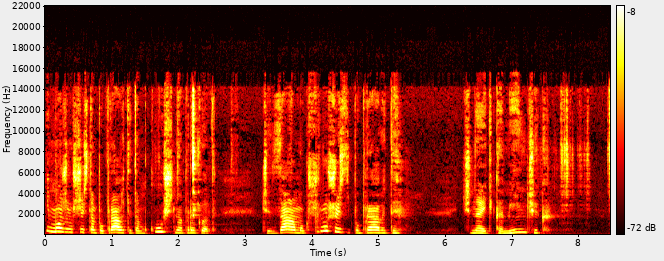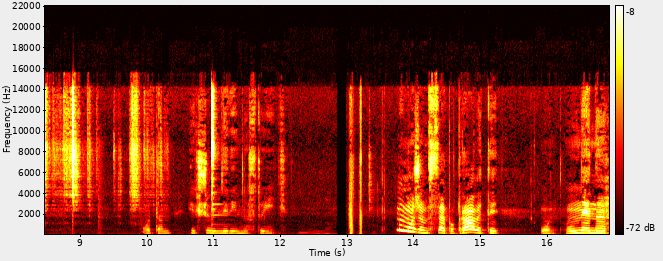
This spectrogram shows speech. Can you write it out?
і можемо щось там поправити, там кущ, наприклад, чи замок, ну щось поправити, чи навіть камінчик. От там, якщо він нерівно стоїть. Ми можемо все поправити. Он, головне на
